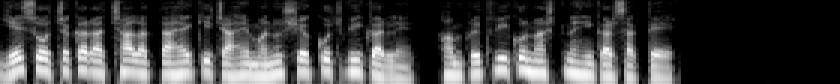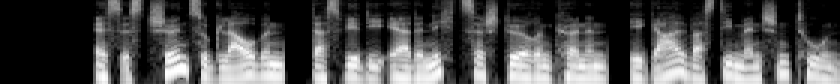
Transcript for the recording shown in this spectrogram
ये सोचकर अच्छा लगता है कि चाहे मनुष्य कुछ भी कर लें हम पृथ्वी को नष्ट नहीं कर सकते Es ist schön zu glauben, dass wir die Erde nicht zerstören können, egal was die Menschen tun.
